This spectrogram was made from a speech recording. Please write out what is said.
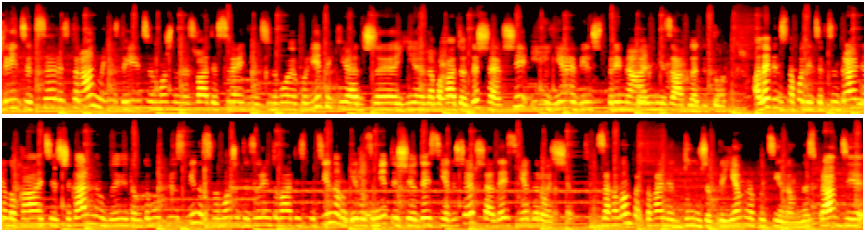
Дивіться, це ресторан. Мені здається, можна назвати середньої цінової політики, адже є набагато дешевші і є більш преміальні заклади тут. Але він знаходиться в центральній локації з шикарним видом, тому плюс-мінус ви можете зорієнтуватись по цінам і розуміти, що десь є дешевше, а десь є дорожче. Загалом Португалія дуже приємна по цінам. Насправді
